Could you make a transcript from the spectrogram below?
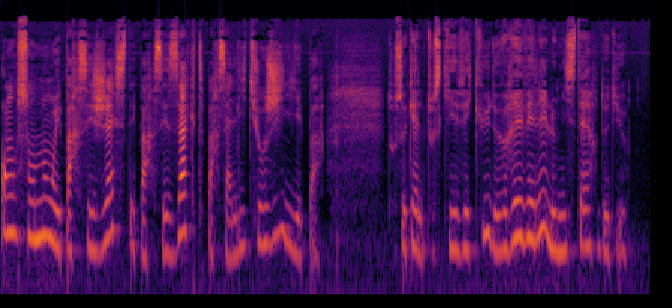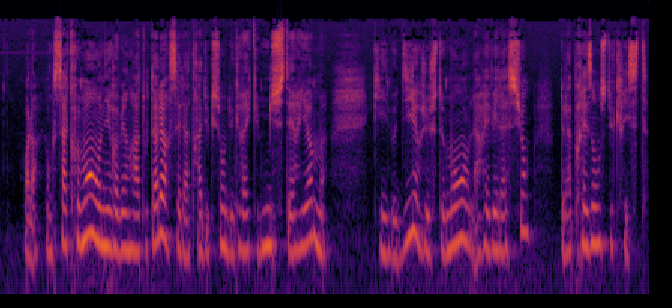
en son nom et par ses gestes et par ses actes, par sa liturgie et par tout ce, qu'elle, tout ce qui est vécu, de révéler le mystère de Dieu. Voilà, donc sacrement, on y reviendra tout à l'heure, c'est la traduction du grec mysterium, qui veut dire justement la révélation de la présence du Christ.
